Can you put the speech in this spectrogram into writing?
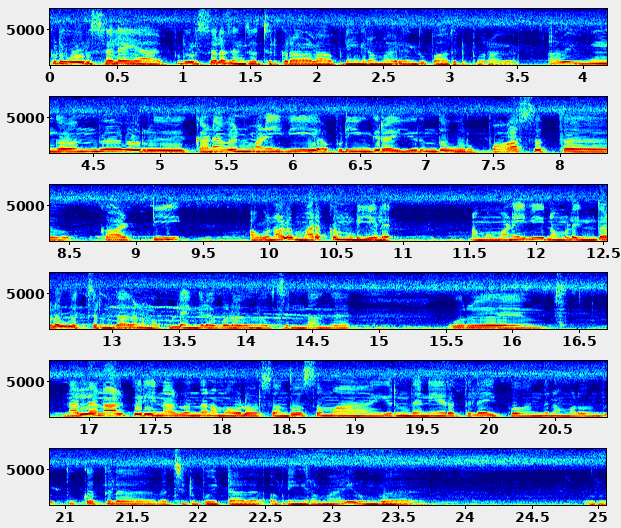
இப்படி ஒரு சிலையா? இப்படி ஒரு சிலை செஞ்சு வச்சிருக்கிறாளா? அப்படிங்கிற மாதிரி வந்து பார்த்துட்டு போறாங்க. அது இவங்க வந்து ஒரு கணவன் மனைவி அப்படிங்கிற இருந்த ஒரு பாசத்தை காட்டி அவனால மறக்க முடியலை. நம்ம மனைவி நம்மளை இந்த அளவு வச்சுருந்தாங்க நம்ம பிள்ளைங்களை இவ்வளவு வச்சுருந்தாங்க. ஒரு நல்ல நாள் பெரிய நாள் வந்து நம்ம அவ்வளோ ஒரு சந்தோஷமாக இருந்த நேரத்தில் இப்போ வந்து நம்மளை வந்து துக்கத்தில் வச்சுட்டு போயிட்டாங்க அப்படிங்கிற மாதிரி ரொம்ப ஒரு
